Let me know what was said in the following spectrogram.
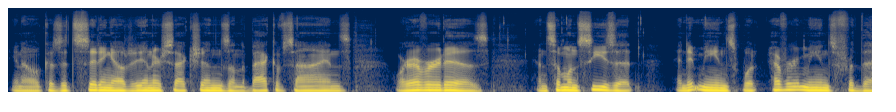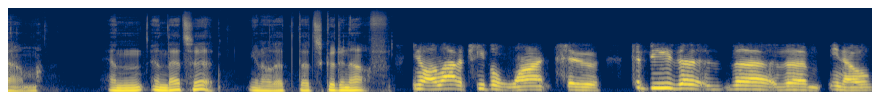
You know, because it's sitting out at intersections on the back of signs, wherever it is, and someone sees it and it means whatever it means for them. And and that's it. You know, that that's good enough. You know, a lot of people want to to be the the the you know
